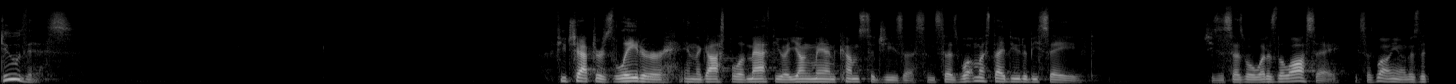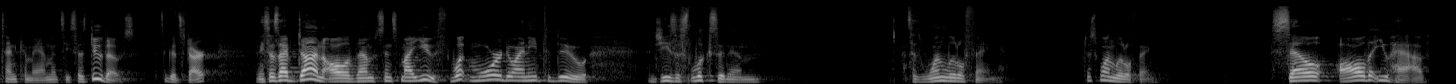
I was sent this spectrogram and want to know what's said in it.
do this? A few chapters later in the Gospel of Matthew, a young man comes to Jesus and says, What must I do to be saved? Jesus says, Well, what does the law say? He says, Well, you know, there's the Ten Commandments. He says, Do those. That's a good start. And he says, I've done all of them since my youth. What more do I need to do? And Jesus looks at him and says, One little thing. Just one little thing. Sell all that you have,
